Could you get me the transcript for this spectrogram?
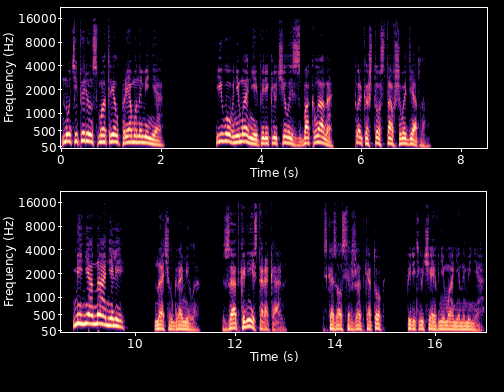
Но теперь он смотрел прямо на меня. Его внимание переключилось с баклана, только что ставшего дятлом. «Меня наняли!» — начал Громила. «Заткнись, таракан!» — сказал сержант Каток, переключая внимание на меня.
